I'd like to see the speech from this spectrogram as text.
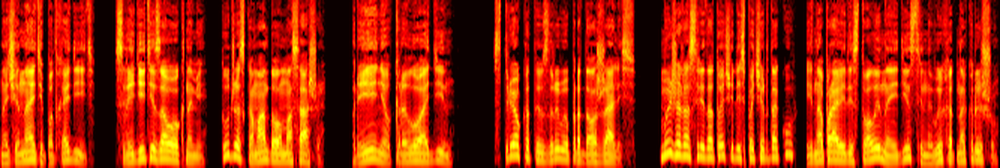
Начинайте подходить. Следите за окнами». Тут же скомандовал Масаши. «Принял, крыло один». Стрекоты взрывы продолжались. Мы же рассредоточились по чердаку и направили стволы на единственный выход на крышу.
